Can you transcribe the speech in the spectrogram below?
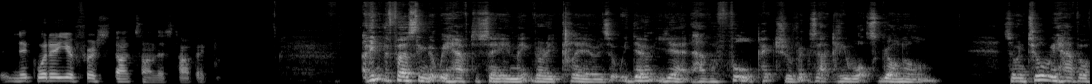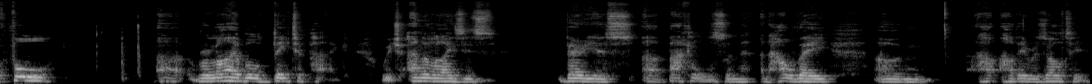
Nick, what are your first thoughts on this topic? I think the first thing that we have to say and make very clear is that we don't yet have a full picture of exactly what's gone on. So until we have a full, uh, reliable data pack which analyzes various uh, battles and, and how they um, how, how, they resulted,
